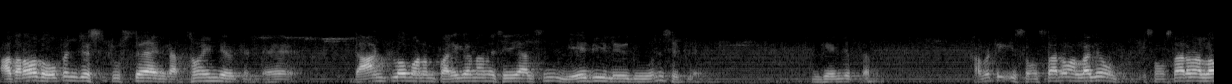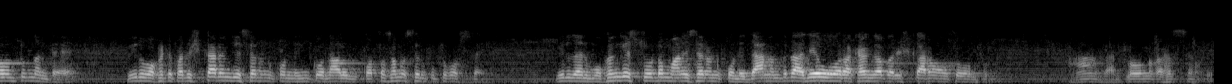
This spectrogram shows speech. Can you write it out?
ఆ తర్వాత ఓపెన్ చేసి చూస్తే ఆయనకు అర్థమైంది ఏమిటంటే దాంట్లో మనం పరిగణన చేయాల్సింది ఏదీ లేదు అని సెటిల్ అయింది ఇంకేం చెప్తారు? కాబట్టి ఈ సంసారం అలాగే ఉంటుంది. ఈ సంసారం ఎలా ఉంటుందంటే మీరు ఒకటి పరిష్కారం చేశారనుకోండి ఇంకో నాలుగు కొత్త సమస్యలు పుట్టుకొస్తాయి. మీరు దాన్ని ముఖం చేసి చూడడం మానేశారనుకోండి దానంతటా అదే ఓ రకంగా పరిష్కారం అవుతూ ఉంటుంది. దాంట్లో ఉన్న రహస్యం అది.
